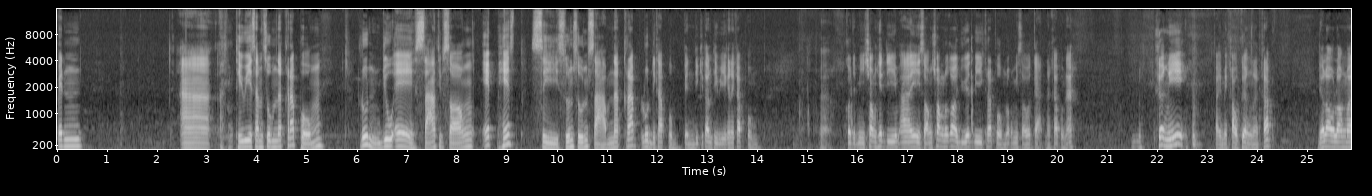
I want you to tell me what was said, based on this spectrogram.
เป็น อ่า ทีวีซัมซุงนะครับผม รุ่น UA 32 FH 4003 นะครับ รุ่นนี้ครับผม เป็นดิจิตอลทีวีกันนะครับผม อ่า ก็จะมีช่อง HDMI 2 ช่องแล้วก็ USB ครับผม แล้วก็มีเสาอากาศนะครับผมนะ เครื่องนี้ไฟไม่เข้าเครื่องนะครับ เดี๋ยวเราลองมา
